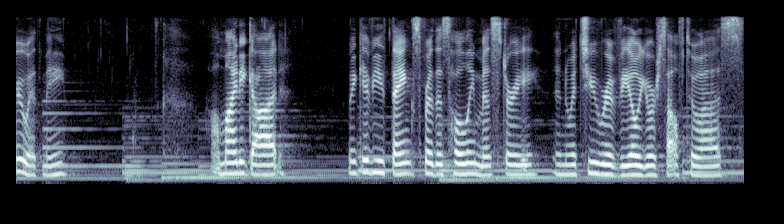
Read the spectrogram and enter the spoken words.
Pray with me. Almighty God, We give you thanks for this holy mystery in which you reveal yourself to us.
